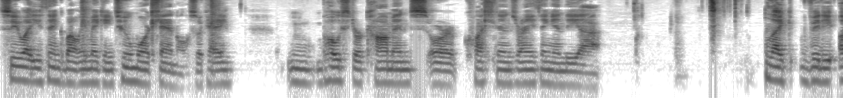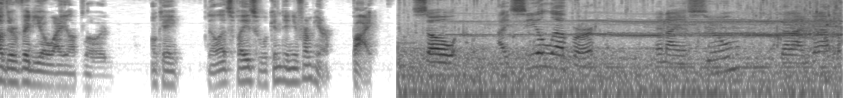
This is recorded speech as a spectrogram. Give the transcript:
see what you think about me making two more channels okay? Post your comments or questions or anything in the uh, like video other video I upload okay? Now let's play so we'll continue from here Bye. So, I see a lever, and I assume that I'm gonna have to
